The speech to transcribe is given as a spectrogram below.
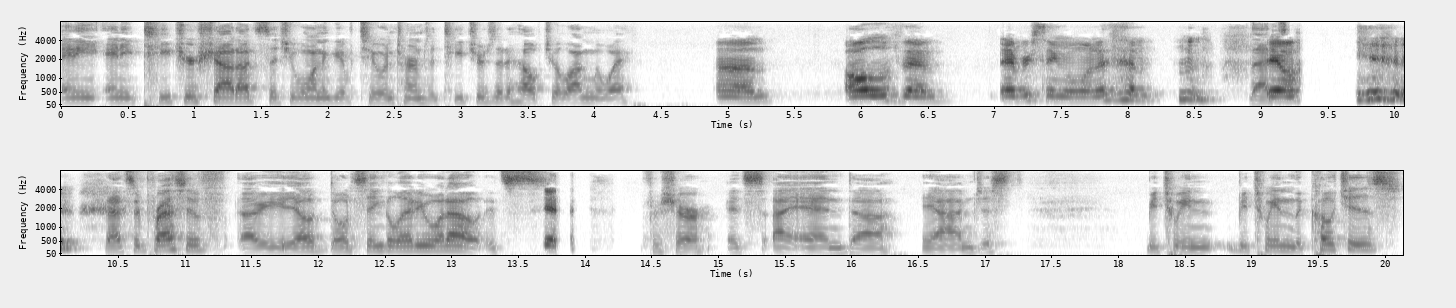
any any teacher shout outs that you want to give to in terms of teachers that have helped you along the way? Um, all of them, every single one of them. That's, all... that's impressive. I mean, you know, don't single anyone out. It's yeah. for sure. It's I and uh, yeah, I'm just between between the coaches,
